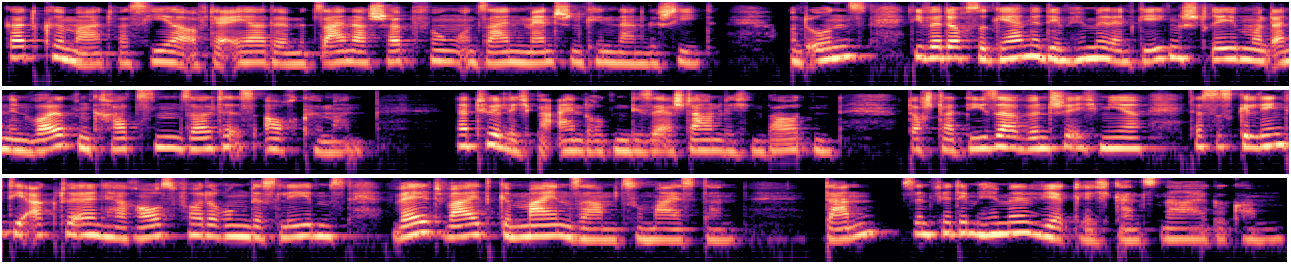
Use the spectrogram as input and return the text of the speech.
Gott kümmert, was hier auf der Erde mit seiner Schöpfung und seinen Menschenkindern geschieht. Und uns, die wir doch so gerne dem Himmel entgegenstreben und an den Wolken kratzen, sollte es auch kümmern. Natürlich beeindrucken diese erstaunlichen Bauten, doch statt dieser wünsche ich mir, dass es gelingt, die aktuellen Herausforderungen des Lebens weltweit gemeinsam zu meistern. Dann sind wir dem Himmel wirklich ganz nahe gekommen.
